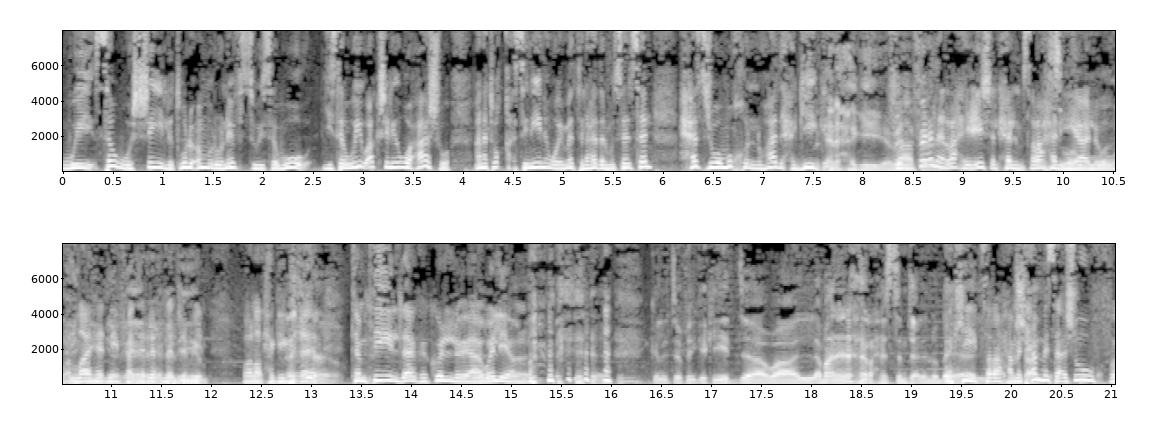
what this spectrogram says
وسوى الشيء اللي طول عمره نفسه يسووه يسويه وأكشلي هو عاشه أنا أتوقع سنين هو يمثل هذا المسلسل حس جوا مخه إنه هذا حقيقة كان حقيقة، ففعلا. راح يعيش الحلم صراحة نياله الله يهنيه في هذه الرحلة. الجميلة والله الحقيقة غير. تمثيل ذاك كله يا ويليام كل التوفيق أكيد. والأمانة نحن راح نستمتع لأنه أكيد صراحة متحمسه. أشوف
